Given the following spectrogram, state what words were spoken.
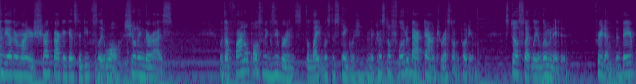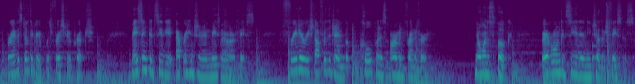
and the other miners shrunk back against the deep slate wall, shielding their eyes. With a final pulse of exuberance, the light was extinguished, and the crystal floated back down to rest on the podium, still slightly illuminated. Frida, the ba- bravest of the group, was first to approach. Mason could see the apprehension and amazement on her face. Frida reached out for the gem, but Cole put his arm in front of her. No one spoke, but everyone could see it in each other's faces.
